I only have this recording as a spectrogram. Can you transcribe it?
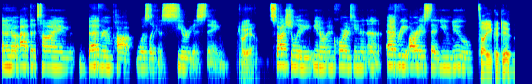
And I know at the time, bedroom pop was like a serious thing, oh yeah, especially, you know, in quarantine and, and every artist that you knew that's all you could do.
